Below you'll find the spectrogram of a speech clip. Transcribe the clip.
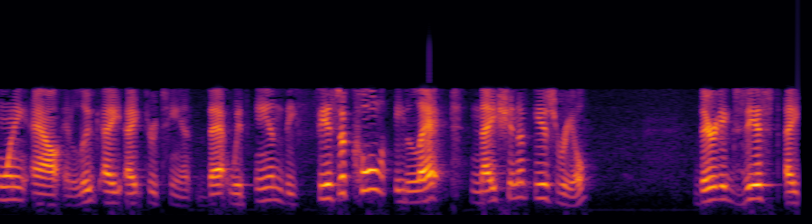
pointing out in Luke 8, 8 through 10, that within the physical elect nation of Israel, there exists a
